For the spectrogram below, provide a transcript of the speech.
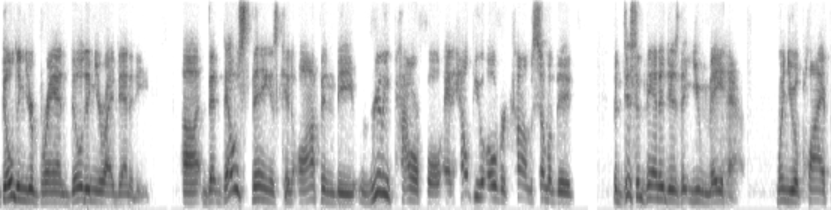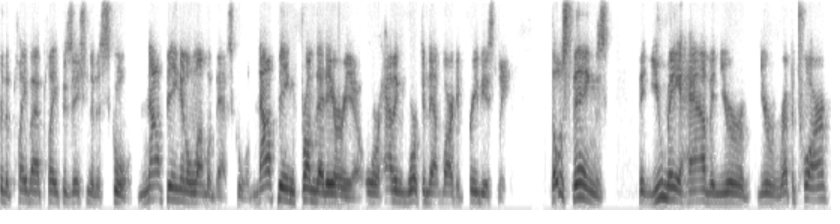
building your brand, building your identity. Uh, that those things can often be really powerful and help you overcome some of the the disadvantages that you may have when you apply for the play-by-play position of the school, not being an alum of that school, not being from that area, or having worked in that market previously. Those things that you may have in your your repertoire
